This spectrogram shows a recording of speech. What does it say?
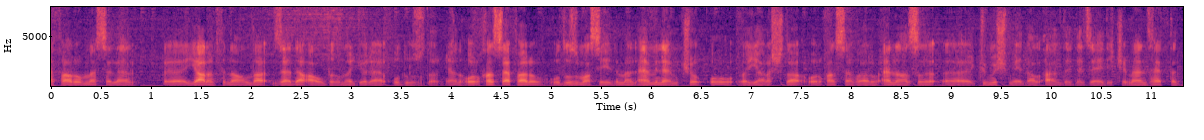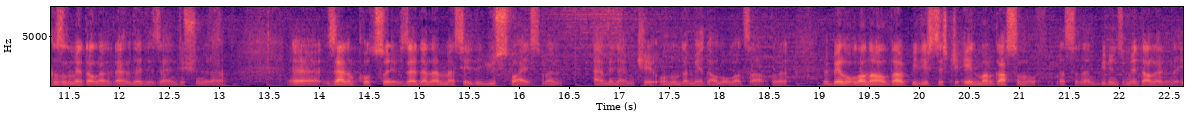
Səfərov məsələn ə, yarım finalda zədə aldığına görə uduzdu. Yəni Orxan Səfərov uduzmasaydı mən əminəm ki, o ə, yarışda Orxan Səfərov ən azı ə, gümüş medal əldə edəcəkdi ki, mən hətta qızıl medal əldə edəcəyini düşünürəm. Ə, Zəlim Koçsoyev zədələnməsəydi 100% mən əminəm ki, onun da medalı olacaqdı. Və belə olan halda bilirsiniz ki, Elmar Qasımov məsələn birinci medal əldə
